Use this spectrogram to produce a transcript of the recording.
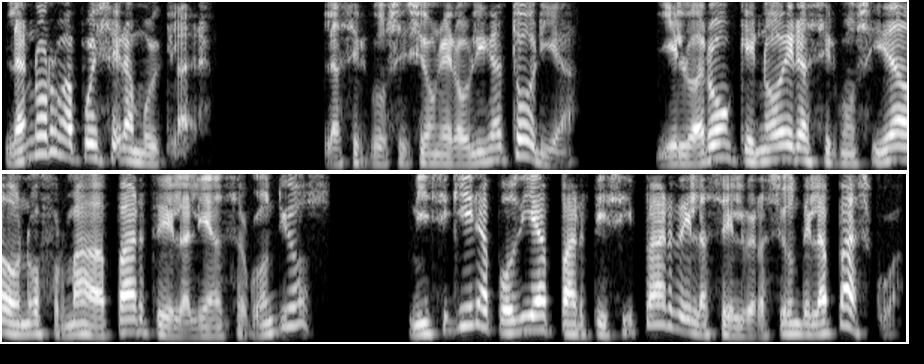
La norma pues era muy clara. La circuncisión era obligatoria, y el varón que no era circuncidado no formaba parte de la alianza con Dios, ni siquiera podía participar de la celebración de la Pascua,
